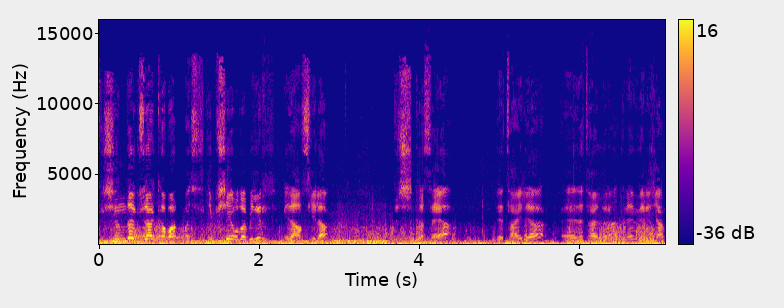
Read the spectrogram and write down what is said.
dışında güzel kabartma çizgi bir şey olabilir edasıyla dış kasaya detaylıya e, detaylara önem vereceğim.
